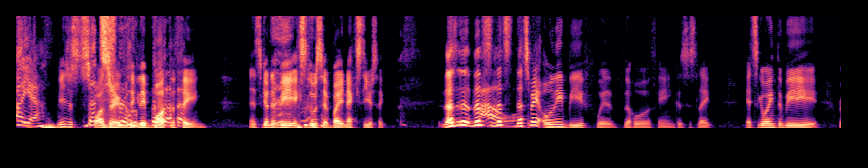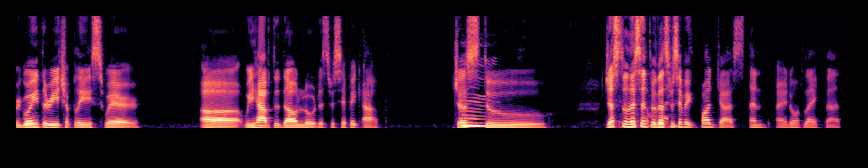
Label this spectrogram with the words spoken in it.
Ah yeah. They just sponsor. True. like they bought the thing. And It's gonna be exclusive by next year. It's like, That's that's that's that's my only beef with the whole thing because it's like it's going to be we're going to reach a place where uh we have to download a specific app just to just to listen to that specific podcast and I don't like that.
